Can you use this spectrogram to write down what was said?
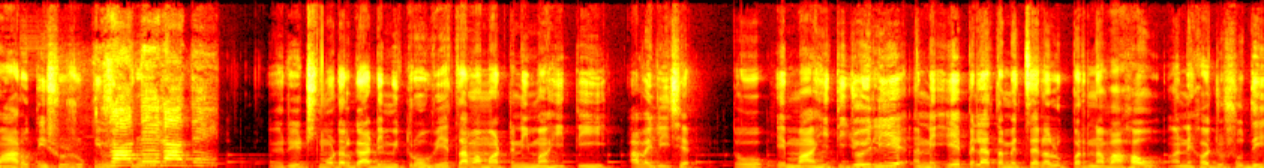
મારુતિ સુઝુકી મિત્રો રીટ્સ મોડલ ગાડી મિત્રો વેચાવા માટેની માહિતી આવેલી છે. તો એ માહિતી જોઈ લઈએ અને એ પહેલાં તમે ચેનલ ઉપર નવા હોવ અને હજુ સુધી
